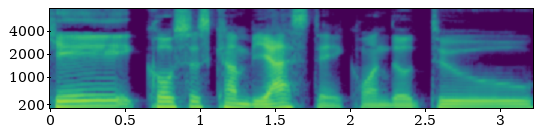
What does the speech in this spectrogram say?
¿qué cosas cambiaste cuando tú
